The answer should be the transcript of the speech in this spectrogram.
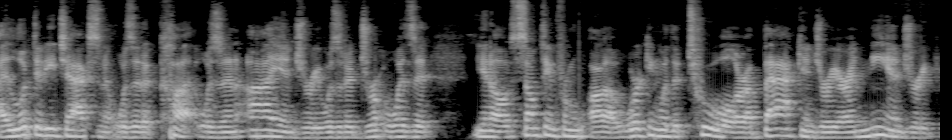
I looked at each accident. Was it a cut? Was it an eye injury? Was it a dr- was it you know something from uh, working with a tool or a back injury or a knee injury?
